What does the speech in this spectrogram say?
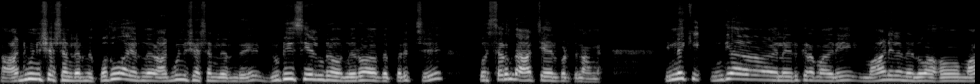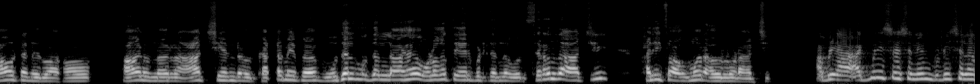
அட்மினிஸ்ட்ரேஷன்ல இருந்து பொதுவா இருந்த அட்மினிஸ்ட்ரேஷன்ல இருந்து ஜுடிஷியல்ன்ற ஒரு நிர்வாகத்தை பிரிச்சு ஒரு சிறந்த ஆட்சியை ஏற்படுத்தினாங்க. இன்னைக்கு இந்தியாவில் இருக்கிற மாதிரி மாநில நிர்வாகம் மாவட்ட நிர்வாகம் ஆளுநர் ஆட்சி என்ற ஒரு கட்டமைப்பை முதல் முதலாக உலகத்தை ஏற்படுத்தி தந்த ஒரு சிறந்த ஆட்சி ஹலீஃபா உமர் அவர்களோட ஆட்சி. அப்படி அட்மினிஸ்ட்ரேஷன் ஜுடிஷியலா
